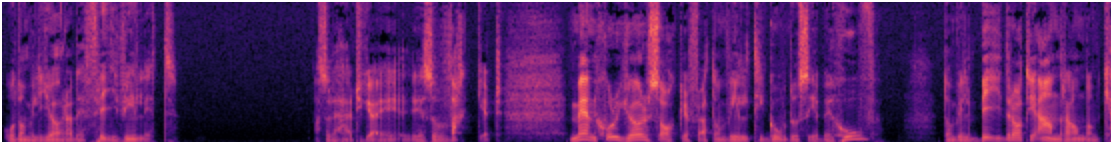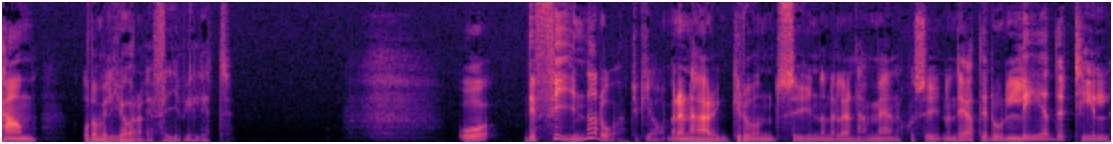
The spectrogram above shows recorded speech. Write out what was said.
och de vill göra det frivilligt. Alltså det här tycker jag är, är så vackert. Människor gör saker för att de vill tillgodose behov, de vill bidra till andra om de kan och de vill göra det frivilligt. Och det fina då, tycker jag, med den här grundsynen eller den här människosynen, det är att det då leder till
